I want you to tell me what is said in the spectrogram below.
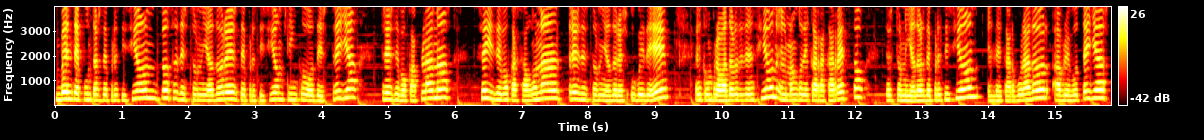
20 puntas de precisión, 12 destornilladores de precisión, 5 de estrella, 3 de boca planas, 6 de boca hexagonal, 3 destornilladores VDE, el comprobador de tensión, el mango de carraca recto, destornillador de precisión, el de carburador, abre botellas,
